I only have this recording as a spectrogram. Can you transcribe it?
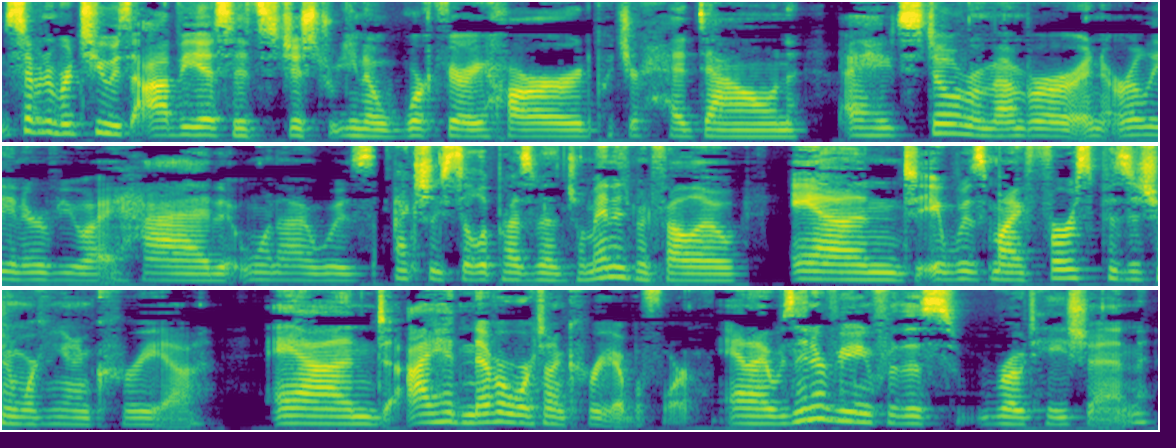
Step number two is obvious. It's just, you know, work very hard, put your head down. I still remember an early interview I had when I was actually still a presidential management fellow, and it was my first position working on Korea. And I had never worked on Korea before. And I was interviewing for this rotation.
